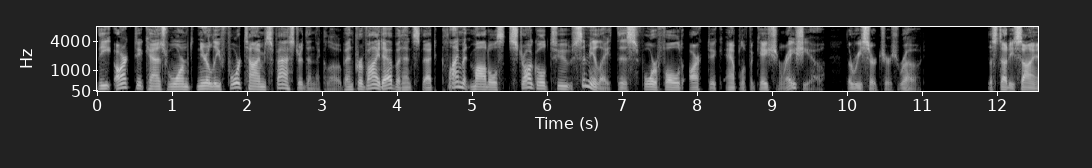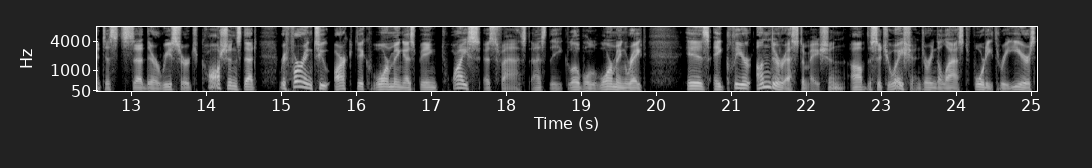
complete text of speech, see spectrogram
the Arctic has warmed nearly four times faster than the globe and provide evidence that climate models struggle to simulate this fourfold Arctic amplification ratio, the researchers wrote. The study scientists said their research cautions that referring to Arctic warming as being twice as fast as the global warming rate is a clear underestimation of the situation during the last 43 years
